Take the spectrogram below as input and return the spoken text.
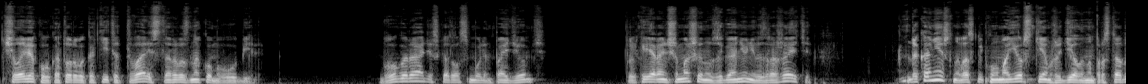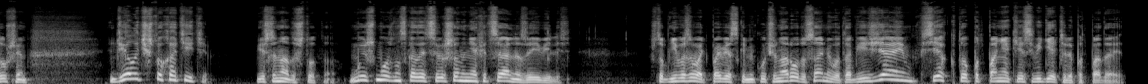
человеку, у которого какие-то твари старого знакомого убили. «Бога ради», — сказал Смолин, — «пойдемте. Только я раньше машину загоню, не возражаете?» «Да, конечно», — воскликнул майор с тем же деланным простодушием. «Делайте, что хотите, если надо что-то. Мы ж, можно сказать, совершенно неофициально заявились. Чтобы не вызывать повестками кучу народу, сами вот объезжаем всех, кто под понятие свидетеля подпадает».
